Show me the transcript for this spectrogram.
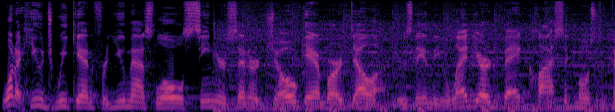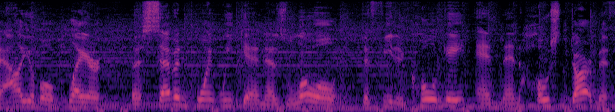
What a huge weekend for UMass Lowell senior center Joe Gambardella. He was named the Ledyard Bank Classic Most Valuable Player. The seven-point weekend as Lowell defeated Colgate and then host Dartmouth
